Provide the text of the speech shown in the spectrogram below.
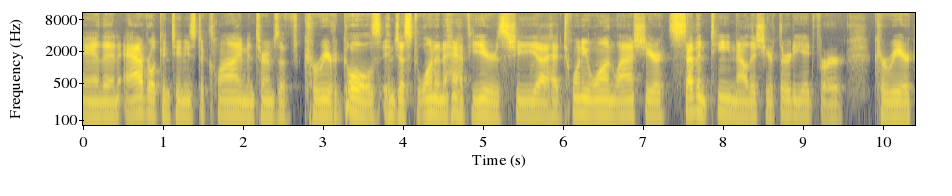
And then Avril continues to climb in terms of career goals in just one and a half years. She uh, had 21 last year, 17 now this year, 38 for her career.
